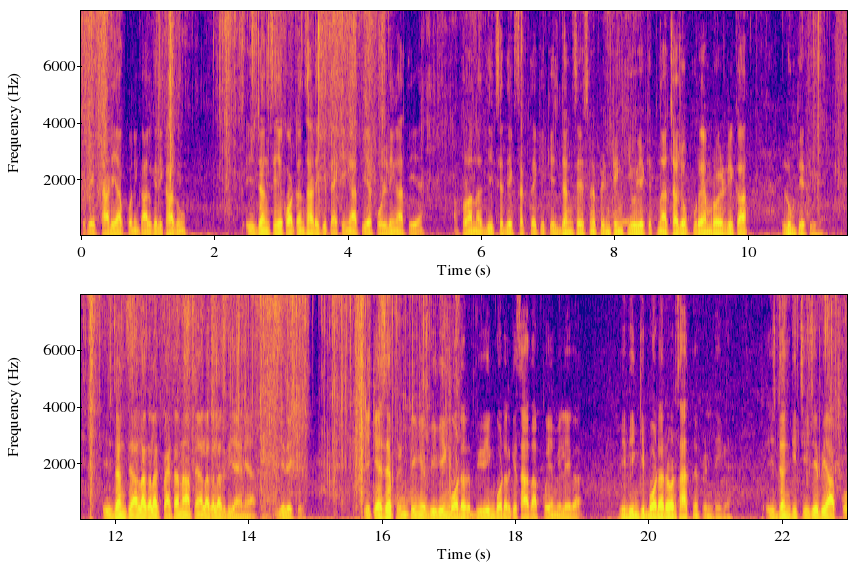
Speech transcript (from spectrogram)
तो एक साड़ी आपको निकाल के दिखा दूँ। तो इस ढंग से ये कॉटन साड़ी की पैकिंग आती है फोल्डिंग आती है। आप थोड़ा नज़दीक से देख सकते हैं कि किस ढंग से इसमें प्रिंटिंग की हुई है, कितना अच्छा जो पूरा एम्ब्रॉयडरी का लुक देती है। इस ढंग से अलग अलग पैटर्न आते हैं अलग अलग डिज़ाइने आते हैं। ये देखिए। ये कैसे प्रिंटिंग है? वीविंग बॉर्डर वीविंग बॉर्डर के साथ आपको ये मिलेगा। वीविंग की बॉर्डर और साथ में प्रिंटिंग है। तो इस ढंग की चीज़ें भी आपको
